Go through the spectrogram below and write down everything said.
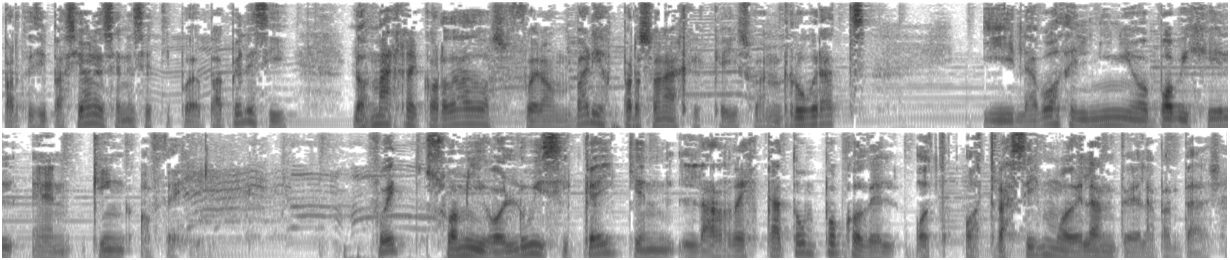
participaciones en ese tipo de papeles y los más recordados fueron varios personajes que hizo en Rugrats y la voz del niño Bobby Hill en King of the Hill. Fue su amigo Louis C.K. quien la rescató un poco del ostracismo delante de la pantalla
